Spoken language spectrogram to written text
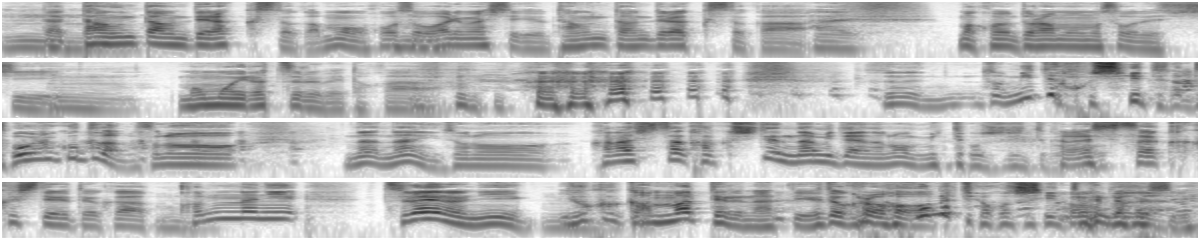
だダウンタウンデラックスとかもう放送終わりましたけど、ダウンタウンデラックスとか、はい。まあ、このドラマもそうですし、うん。桃色鶴瓶とか。それそう見てほしいってのはどういうことなの？そのな何？その悲しさ隠してんなみたいなのを見てほしいってこと？悲しさ隠してるというか、こんなに辛いのによく頑張ってるなっていうところを褒めてほしいって褒ことめてほしいい。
